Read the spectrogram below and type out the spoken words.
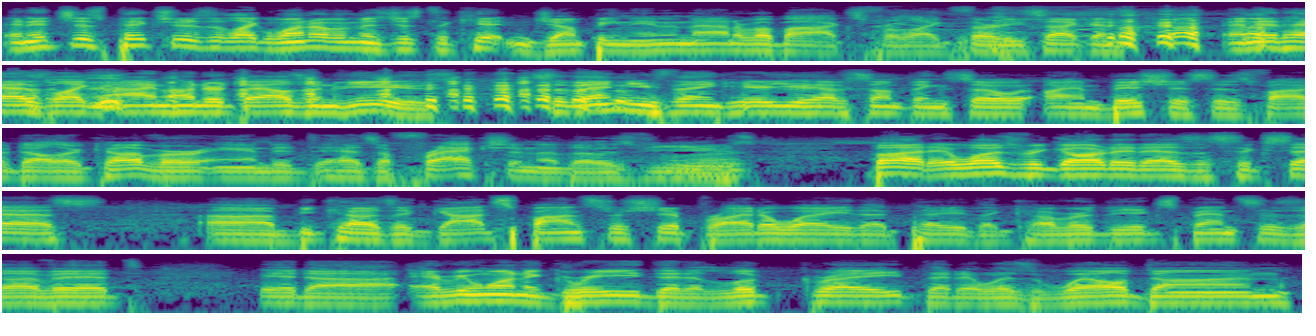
and it's just pictures of like one of them is just a kitten jumping in and out of a box for like 30 seconds, and it has like 900,000 views. So then you think here you have something so ambitious as five dollar cover, and it has a fraction of those views, but it was regarded as a success. Uh, because it got sponsorship right away that paid that covered the expenses of it. It uh, everyone agreed that it looked great, that it was well done,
